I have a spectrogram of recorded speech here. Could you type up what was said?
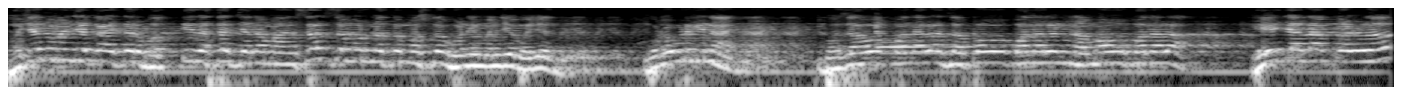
भजन म्हणजे काय? तर भक्ती रसात ज्याला माणसांसमोर नतमस्तक होणे म्हणजे भजन. बरोबर की नाही? भजावं कोणाला जपावं कोणाला नमावं कोणाला हे ज्याला कळलं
